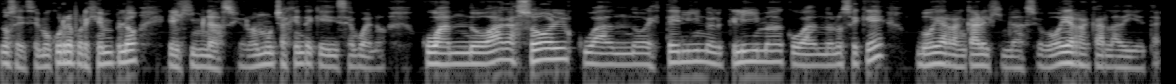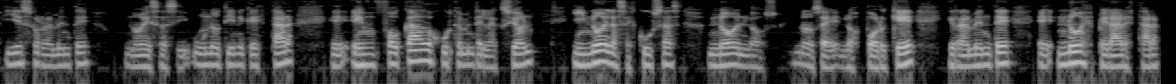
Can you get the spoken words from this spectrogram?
No sé, se me ocurre por ejemplo el gimnasio, ¿no? Mucha gente que dice, bueno, cuando haga sol, cuando esté lindo el clima, cuando no sé qué, voy a arrancar el gimnasio, voy a arrancar la dieta y eso realmente no es así. Uno tiene que estar eh, enfocado justamente en la acción y no en las excusas, no en los, no sé, los por qué y realmente eh, no esperar estar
